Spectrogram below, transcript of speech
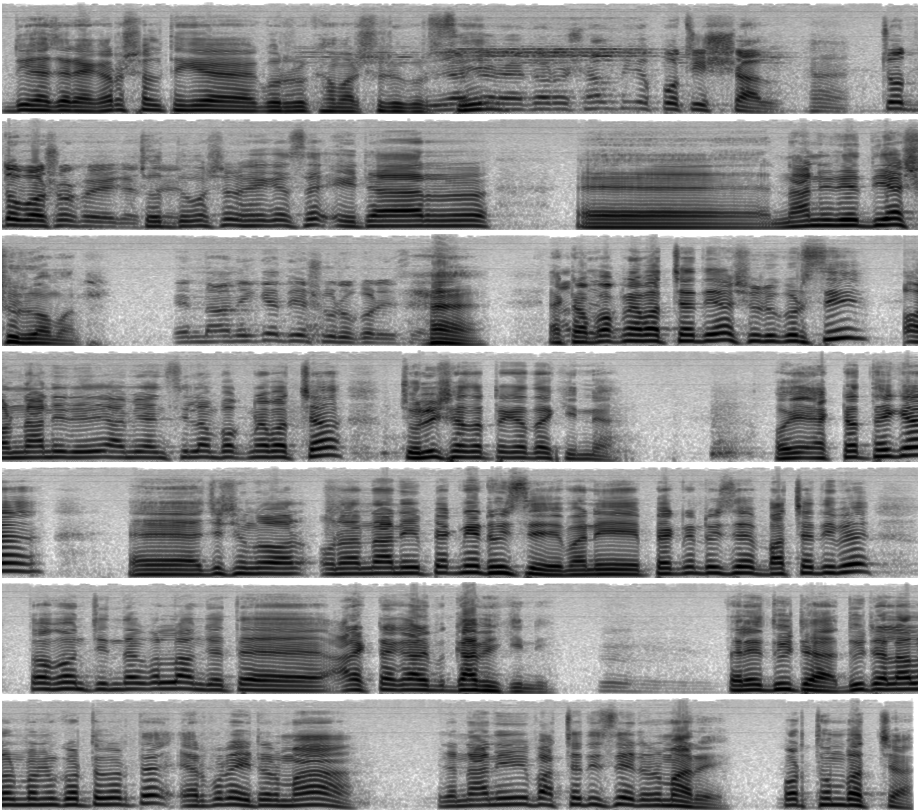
দুই হাজার এগারো সাল থেকে গরুর খামার শুরু করছি। এগারো সাল থেকে পঁচিশ সাল। হ্যাঁ। চোদ্দ বছর হয়ে গেছে। চোদ্দ বছর হয়ে গেছে। এটার নানিরে দিয়া শুরু আমার। নানিকে দিয়ে শুরু করেছে। হ্যাঁ একটা বকনা বাচ্চা দিয়া শুরু করছি। আর নানিরে আমি আনছিলাম বকনা বাচ্চা চল্লিশ হাজার টাকা দা কিনা। ওই একটা থেকে যে সঙ্গে ওনার নানি প্রেগনেন্ট হয়েছে মানে প্রেগনেন্ট হয়েছে বাচ্চা দিবে তখন চিন্তা করলাম যে আরেকটা গাভী কিনি। তাহলে দুইটা দুইটা লালন পালন করতে করতে এরপরে এটার মা এটা নানি বাচ্চা দিছে এটার মারে প্রথম বাচ্চা।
